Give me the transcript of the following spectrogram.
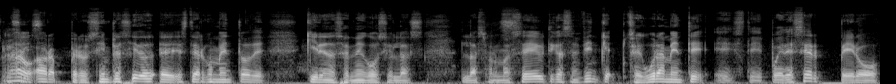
Claro, ahora, pero siempre ha sido eh, este argumento de quieren hacer negocio las las farmacéuticas, en fin, que seguramente este puede ser, pero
